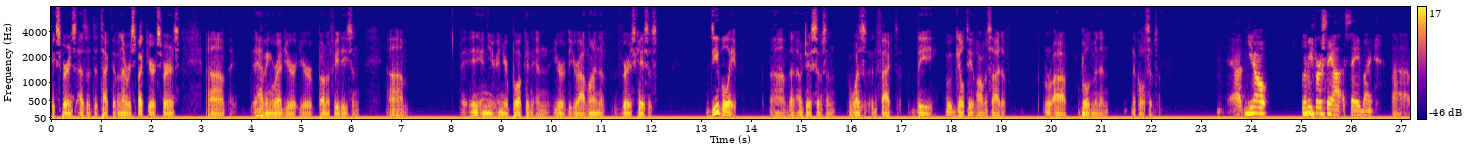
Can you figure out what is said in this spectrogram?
experience as a detective, and I respect your experience, um, having read your your bona fides and um, in, in, your in your book and, and your your outline of various cases. Do you believe um, that O.J. Simpson was in fact the guilty of homicide of uh, Goldman and Nicole Simpson? Uh, you know, let me first say uh, say by uh,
